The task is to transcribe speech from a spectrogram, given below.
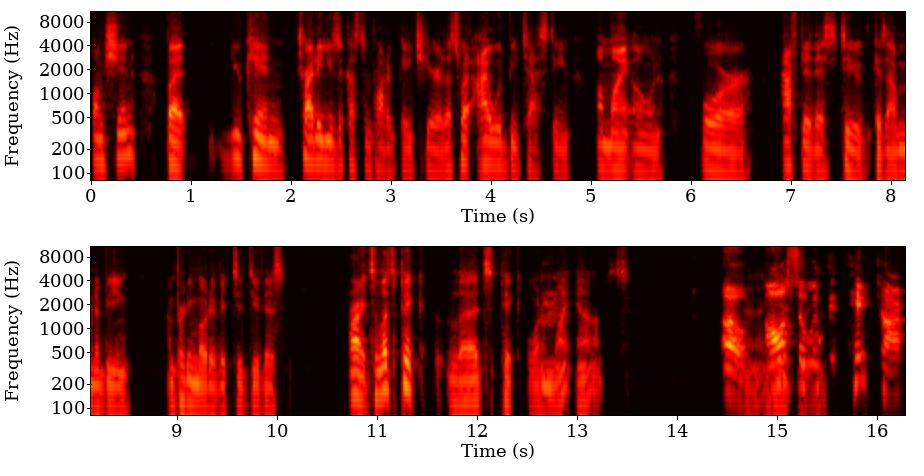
function, but you can try to use a custom product page here. That's what I would be testing on my own for after this too, because I'm gonna be I'm pretty motivated to do this. All right, so let's pick let's pick one of my apps. Oh, Uh, also with the TikTok,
